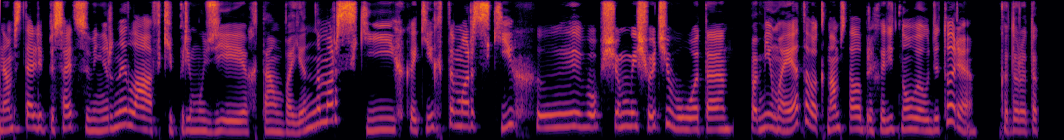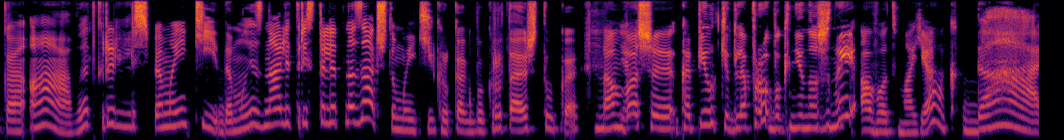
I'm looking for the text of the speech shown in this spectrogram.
нам стали писать сувенирные лавки при музеях, там военно-морских, каких-то морских, э, в общем, еще чего-то. Помимо этого, к нам стала приходить новая аудитория которая такая, а, вы открыли для себя маяки. Да мы знали 300 лет назад, что маяки как бы крутая штука. Нам Я... ваши копилки для пробок не нужны, а вот маяк. Да,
